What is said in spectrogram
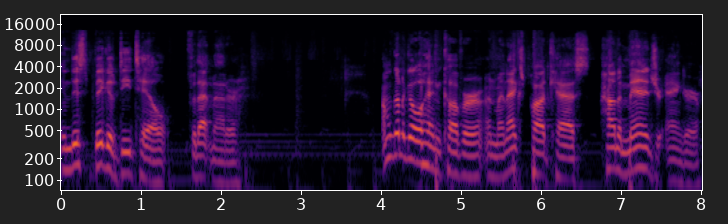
in this big of detail, for that matter, I'm going to go ahead and cover on my next podcast how to manage your anger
